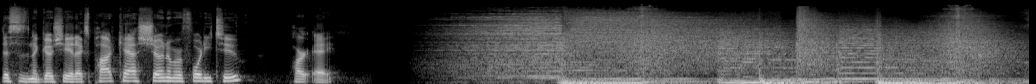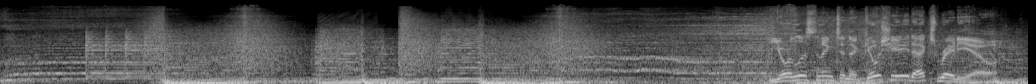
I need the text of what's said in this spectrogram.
This is Negotiate X podcast, show number 42, part A. You're listening to Negotiate X Radio,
